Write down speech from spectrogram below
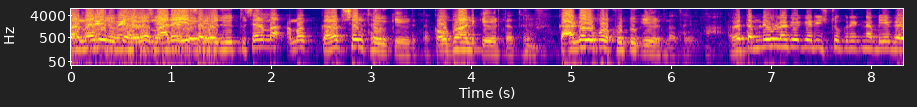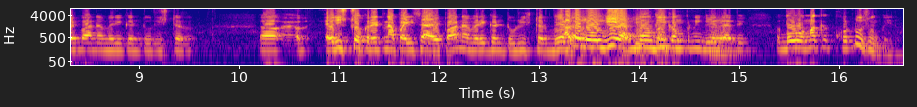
મારે એ. સમજવું હતું સર આમાં- કરપ્શન થયું કેવી રીતના? કૌભાંડ કેવી રીતના થયું? કાગળ ઉપર ખોટું કેવી રીતના થયું? હવે તમને એવું લાગે કે એરિસ્ટોક્રેટના બેગ આપ્યા અને અમેરિકન ટુરિસ્ટર એરિસ્ટોક્રેટના પૈસા આપ્યા અને અમેરિકન ટુરિસ્ટર બે મોંઘી મોંઘી કંપની બેગ આપી બહુ આમાં ખોટું શું કર્યું?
